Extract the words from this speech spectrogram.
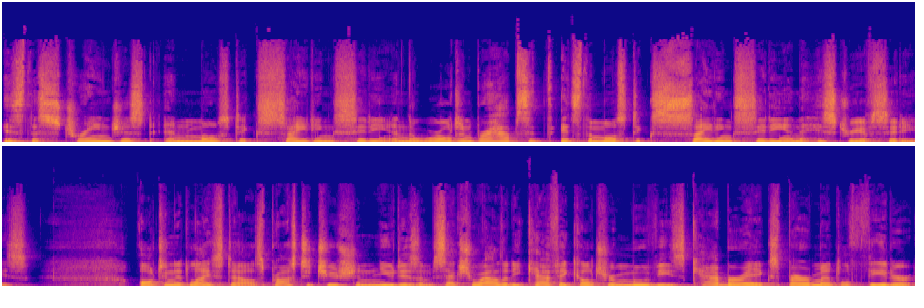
is the strangest and most exciting city in the world, and perhaps it's the most exciting city in the history of cities alternate lifestyles, prostitution, nudism, sexuality, cafe culture, movies, cabaret, experimental theater.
